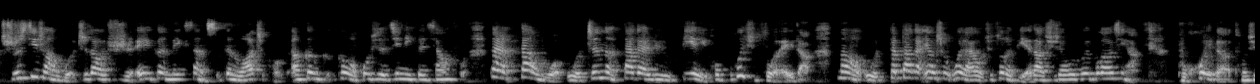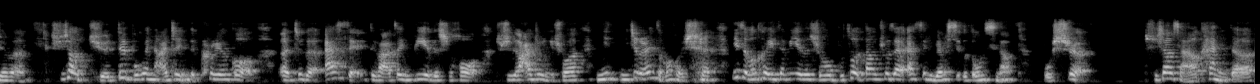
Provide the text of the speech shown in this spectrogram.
实际上我知道就是 A 更 make sense，更 logical，啊，更跟我过去的经历更相符。但但我我真的大概率毕业以后不会去做 A 的。那我大大概要是未来我去做了别的，学校会不会不高兴啊？不会的，同学们，学校绝对不会拿着你的课 career goal，呃，这个 essay 对吧？在你毕业的时候，就是拉住你说，你你这个人怎么回事？你怎么可以在毕业的时候不做当初在 essay 里边写的东西呢？不是，学校想要看你的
